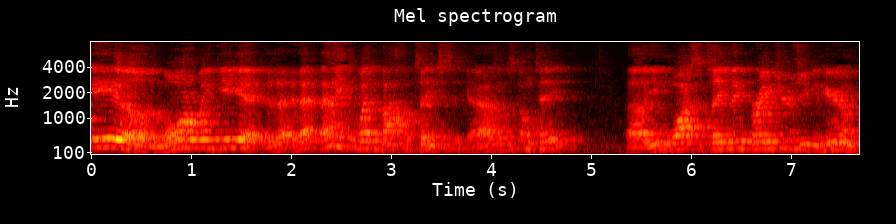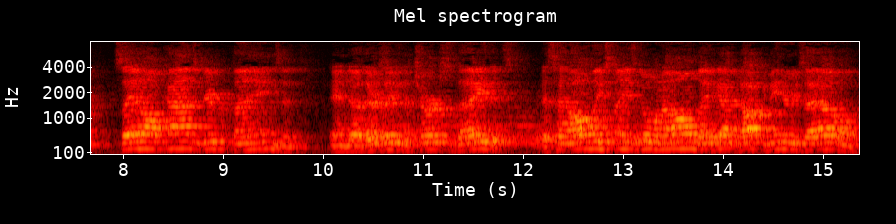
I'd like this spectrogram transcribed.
give, the more we get. That, that, that ain't the way the Bible teaches it, guys. I'm just going to tell you. Uh, you can watch the TV preachers. You can hear them saying all kinds of different things. And, and uh, there's even a church today that's, that's had all these things going on. They've got documentaries out on,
